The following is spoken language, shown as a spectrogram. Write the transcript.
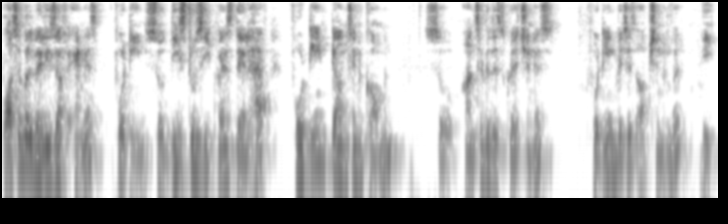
possible values of m is 14. So these two sequences they'll have 14 terms in common. So answer to this question is 14 which is option number B.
